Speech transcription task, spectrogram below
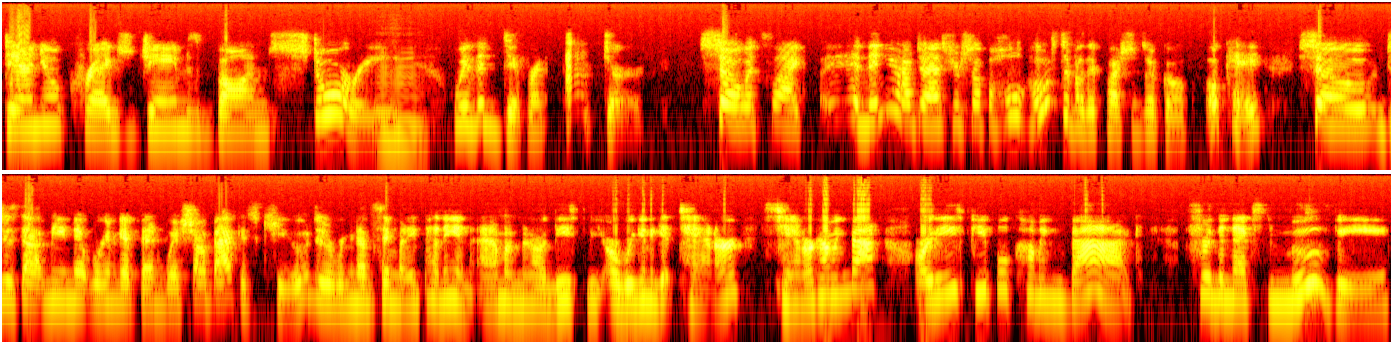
Daniel Craig's James Bond story Mhm. with a different actor. So it's like, and then you have to ask yourself a whole host of other questions. That go, okay, so does that mean that we're gonna get Ben Whishaw back as Q? Are we gonna have the same Moneypenny and M? I mean, are these? Are we gonna get Tanner? Is Tanner coming back? Are these people coming back for the next movie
